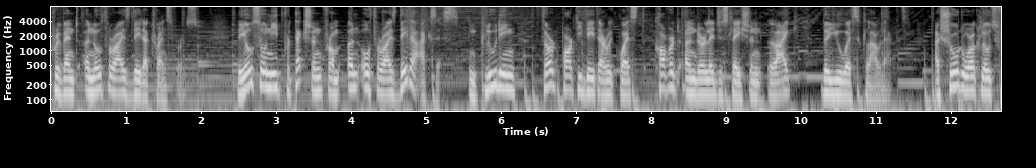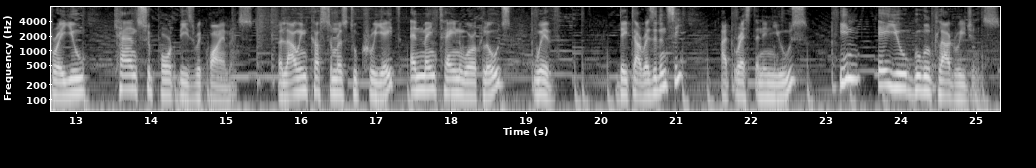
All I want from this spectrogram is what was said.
prevent unauthorized data transfers. They also need protection from unauthorized data access, including third-party data requests covered under legislation like the US Cloud Act. Assured Workloads for EU can support these requirements, allowing customers to create and maintain workloads with data residency at rest and in use in EU Google Cloud regions,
